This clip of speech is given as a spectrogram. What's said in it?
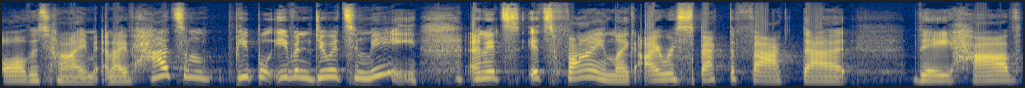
all the time and I've had some people even do it to me. And it's it's fine. Like I respect the fact that they have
